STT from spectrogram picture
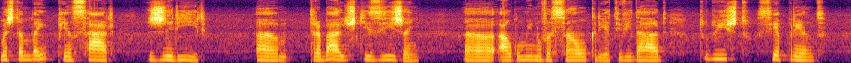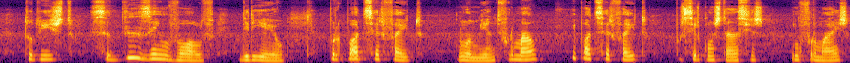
Mas também pensar, gerir uh, trabalhos que exigem uh, alguma inovação, criatividade, tudo isto se aprende, tudo isto se desenvolve, diria eu, porque pode ser feito no ambiente formal e pode ser feito por circunstâncias informais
